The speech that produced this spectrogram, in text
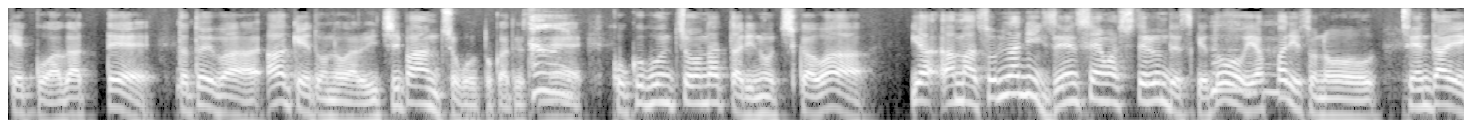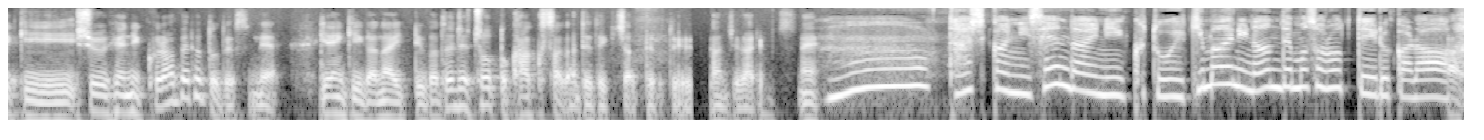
結構上がって、例えばアーケードのある一番町とかですね、はい、国分町のあたりの地下は、いや、まあ、それなりに前線はしてるんですけど、うん、やっぱりその仙台駅周辺に比べるとですね、元気がないっていう形でちょっと格差が出てきちゃってるという感じがありますね。うん、確かに仙台に行くと駅前に何でも揃っているから、はい、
